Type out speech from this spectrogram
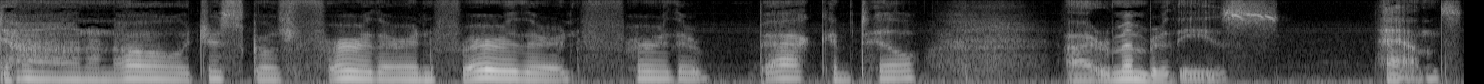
I don't know, it just goes further and further and further back until I remember these hands.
